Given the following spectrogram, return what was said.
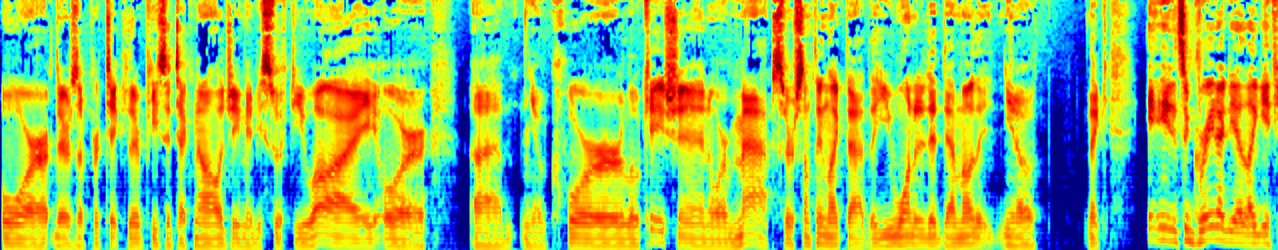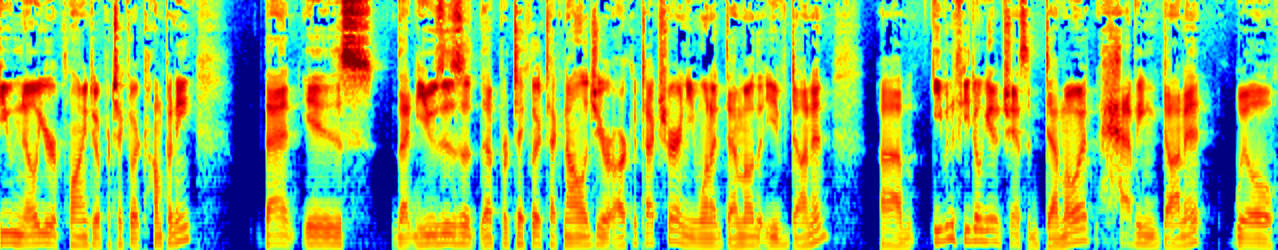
or there's a particular piece of technology, maybe SwiftUI or um, you know core location or maps or something like that that you wanted to demo that you know like it's a great idea. Like if you know you're applying to a particular company that is that uses a, a particular technology or architecture and you want to demo that you've done it um, even if you don't get a chance to demo it having done it will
